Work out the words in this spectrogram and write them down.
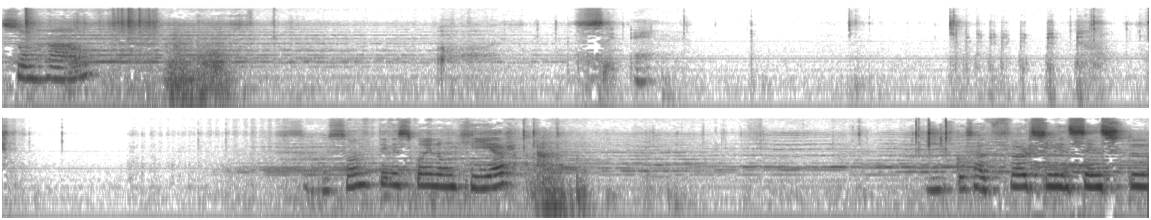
somehow something is going on here because at first it seems to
